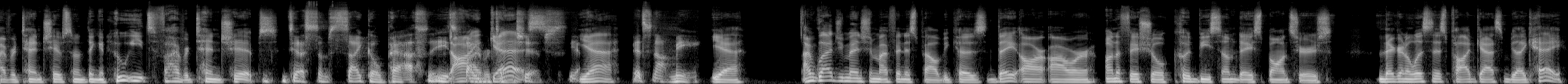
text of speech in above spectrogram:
five or ten chips, and I'm thinking, who eats five or ten chips? just some psychopath that eats I five or guess. ten chips. Yeah, yeah. It's not me. Yeah. I'm glad you mentioned my fitness pal because they are our unofficial could be someday sponsors. They're going to listen to this podcast and be like, "Hey,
